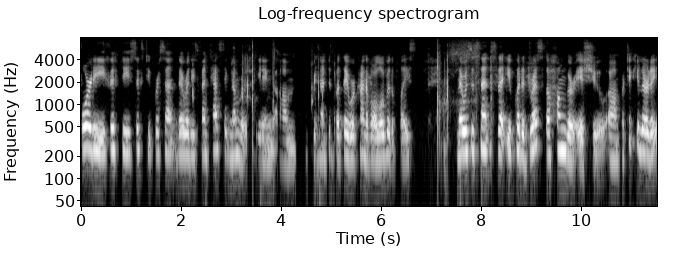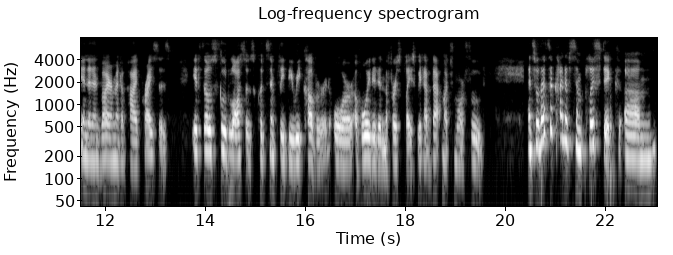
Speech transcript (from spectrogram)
40, 50, 60%. There were these fantastic numbers being um, presented, but they were kind of all over the place. There was a sense that you could address the hunger issue, um, particularly in an environment of high prices, if those food losses could simply be recovered or avoided in the first place, we'd have that much more food. And so that's a kind of simplistic um,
